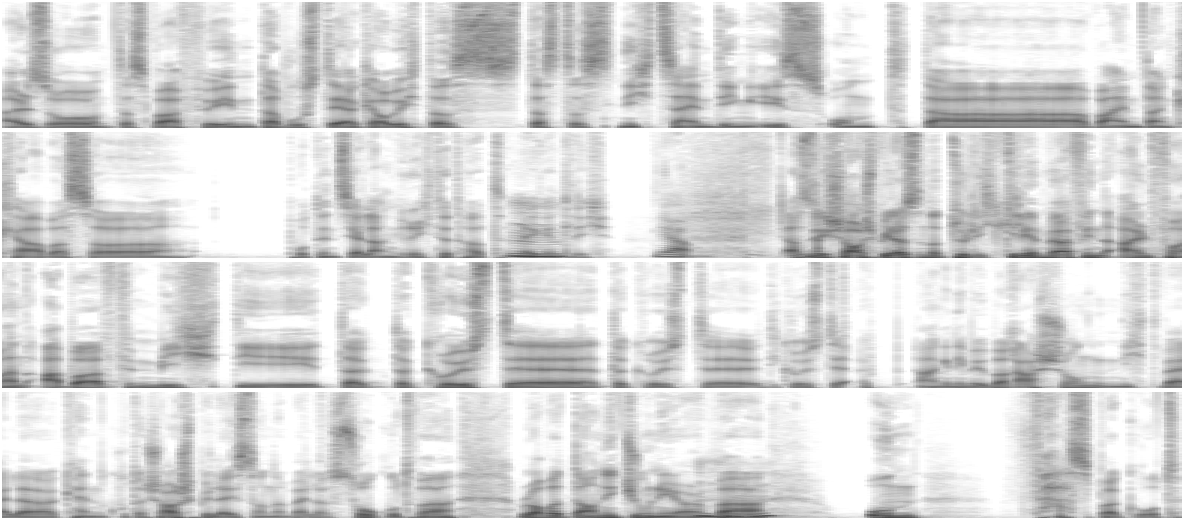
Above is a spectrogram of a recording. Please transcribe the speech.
Also das war für ihn, da wusste er, glaube ich, dass, dass das nicht sein Ding ist und da war ihm dann klar, was er potenziell angerichtet hat eigentlich. Ja. Also die Schauspieler sind natürlich Killian Murphy in allen voran, aber für mich die, der, der größte, der größte, die größte angenehme Überraschung, nicht weil er kein guter Schauspieler ist, sondern weil er so gut war. Robert Downey Jr. war unfassbar gut.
